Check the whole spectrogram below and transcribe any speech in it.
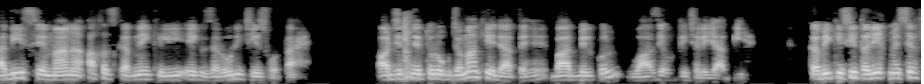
حدیث سے معنی اخذ کرنے کے لیے ایک ضروری چیز ہوتا ہے۔ اور جتنے ترک جمع کیے جاتے ہیں، بات بالکل واضح ہوتی چلی جاتی ہے۔ کبھی کسی طریق میں صرف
